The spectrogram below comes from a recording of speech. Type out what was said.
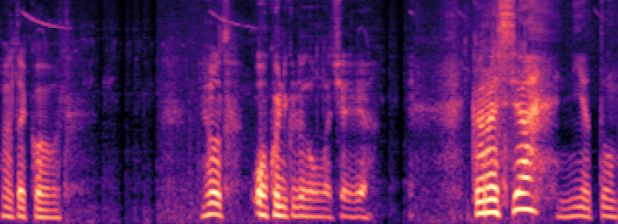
Вот такой вот. И вот окунь клюнул на червя. Карася нету.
